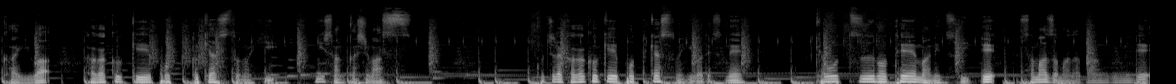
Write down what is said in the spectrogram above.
回は科学系ポッドキャストの日に参加します。こちら科学系ポッドキャストの日はですね、共通のテーマについて様々な番組で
